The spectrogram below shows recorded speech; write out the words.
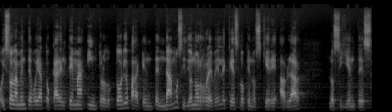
Hoy solamente voy a tocar el tema introductorio para que entendamos y Dios nos revele qué es lo que nos quiere hablar los siguientes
